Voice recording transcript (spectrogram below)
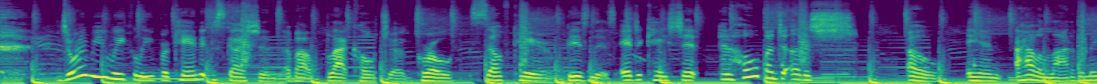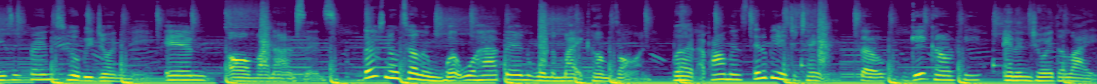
Join me weekly for candid discussions about Black culture, growth, self care, business, education, and a whole bunch of other shh. Oh, and I have a lot of amazing friends who'll be joining me in all my nonsense. There's no telling what will happen when the mic comes on, but I promise it'll be entertaining. So get comfy and enjoy the light,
